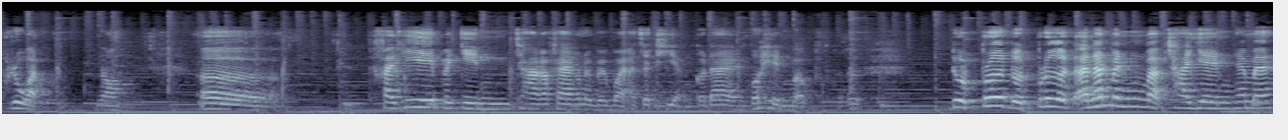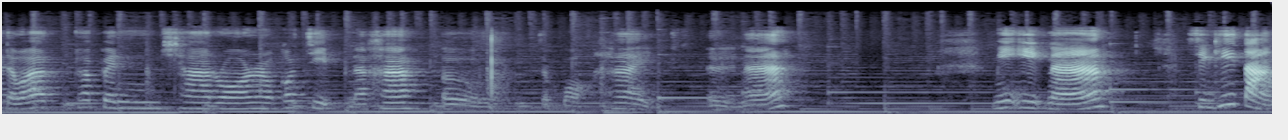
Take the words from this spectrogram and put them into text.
พรวดเนาะเออใครที่ไปกินชากาแฟกันบ่อยๆ อาจจะเถียงก็ได้ ก็เห็นแบบดูดปลืดดูดปลืดอันนั้นเป็นแบบชาเย็นใช่ไหมแต่ว่าถ้าเป็นชาร้อนเราก็จิบนะคะ เออ จะบอกให้ เออนะ มีอีกนะ สิ่งที่ต่าง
